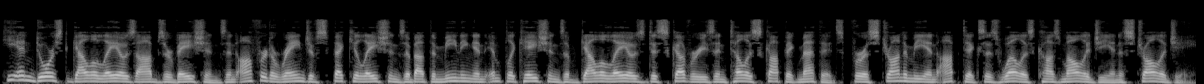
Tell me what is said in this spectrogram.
He endorsed Galileo's observations and offered a range of speculations about the meaning and implications of Galileo's discoveries and telescopic methods, for astronomy and optics as well as cosmology and astrology.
